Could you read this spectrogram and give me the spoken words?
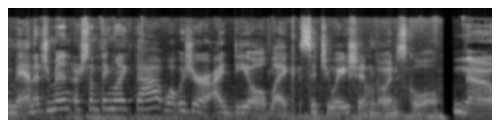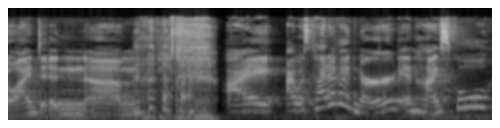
management or something like that? What was your ideal like situation going to school? No, I didn't. Um, I I was kind of a nerd in high school,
